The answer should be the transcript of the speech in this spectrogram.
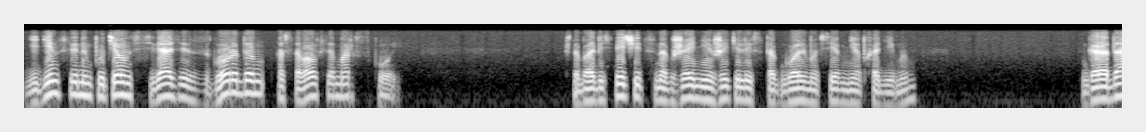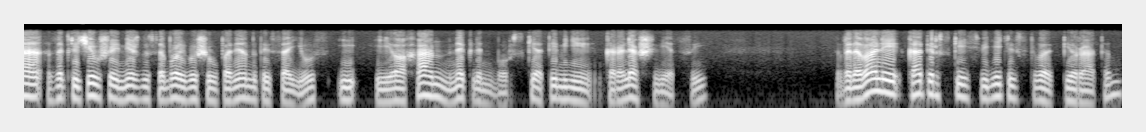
единственным путем связи с городом оставался морской. Чтобы обеспечить снабжение жителей Стокгольма всем необходимым, города, заключившие между собой вышеупомянутый союз, и Иоанн Мекленбургский от имени короля Швеции, выдавали каперские свидетельства пиратам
